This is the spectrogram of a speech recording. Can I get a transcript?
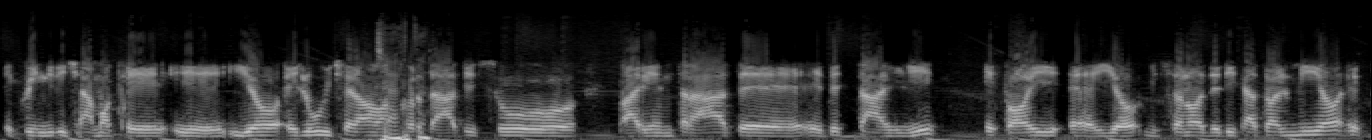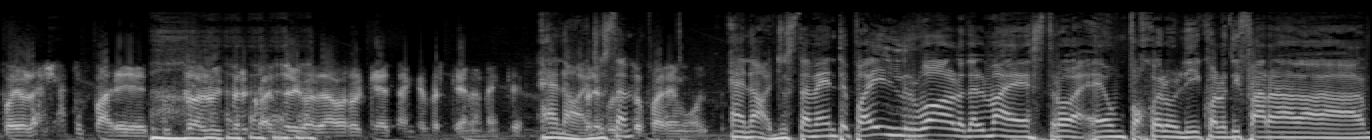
e quindi diciamo che eh, io e lui ci eravamo certo. accordati su varie entrate e dettagli e poi eh, io mi sono dedicato al mio e poi ho lasciato fare tutto a lui per quanto riguardava l'orchestra anche perché non è che eh no, giusta- fare molto. Eh no giustamente. Poi il ruolo del maestro è un po' quello lì quello di far uh,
